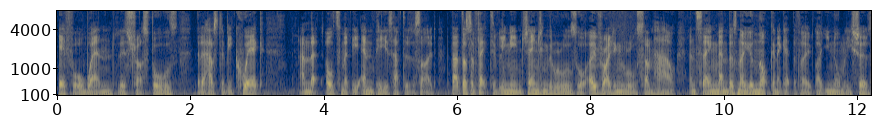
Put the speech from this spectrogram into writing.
if or when Liz Truss falls, that it has to be quick, and that ultimately MPs have to decide. But that does effectively mean changing the rules or overriding the rules somehow and saying members, no, you're not going to get the vote like you normally should.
